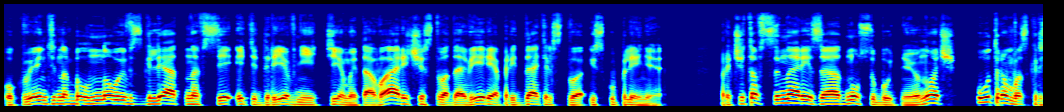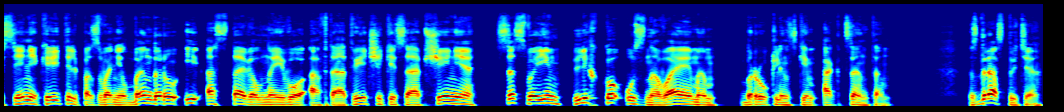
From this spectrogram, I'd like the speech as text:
У Квентина был новый взгляд на все эти древние темы товарищества, доверия, предательства, искупления. Прочитав сценарий за одну субботнюю ночь, утром в воскресенье Кейтель позвонил Бендеру и оставил на его автоответчике сообщение со своим легко узнаваемым бруклинским акцентом. «Здравствуйте,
